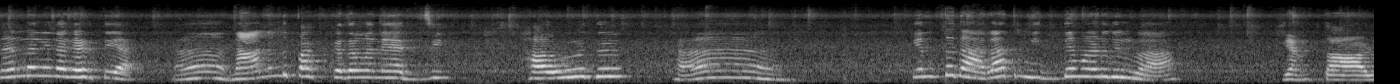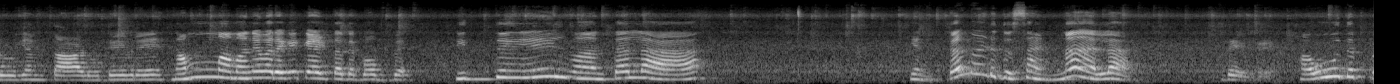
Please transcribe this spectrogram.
ನನ್ನಲ್ಲಿ ನಗಾಡ್ತೀಯ? ಹಾ, ನಾನೊಂದು ಪಕ್ಕದ ಮನೆ ಅಜ್ಜಿ. ಹೌದು. ಹಾ. ಎಂತದ? ರಾತ್ರಿ ನಿದ್ದೆ ಮಾಡುದಿಲ್ವಾ? ಎಂತಾಳು ಎಂತಾಳು ದೇವ್ರೆ, ನಮ್ಮ ಮನೆವರೆಗೆ ಕೇಳ್ತದೆ ಬೊಬ್ಬೆ. ನಿದ್ದೆ ಇಲ್ವಾ ಅಂತಲ್ಲ? ಎಂತ ಮಾಡುದು ಸಣ್ಣ ಅಲ್ಲ? ದೇವ್ರೆ, ಹೌದಪ್ಪ.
